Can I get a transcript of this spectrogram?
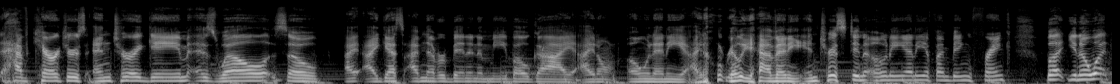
have characters enter a game as well. So I, I, guess I've never been an amiibo guy. I don't own any. I don't really have any interest in owning any, if I'm being frank. But you know what?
